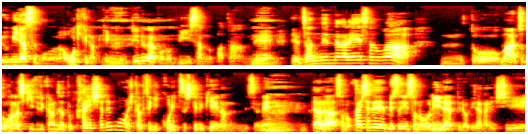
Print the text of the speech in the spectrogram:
生み出すものが大きくなっていくっていうのがこの B さんのパターンで、で残念ながら A さんは、うんと、まあちょっとお話聞いてる感じだと会社でも比較的孤立してる系なんですよね。うんだから、その会社で別にそのリーダーやってるわけじゃないし、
